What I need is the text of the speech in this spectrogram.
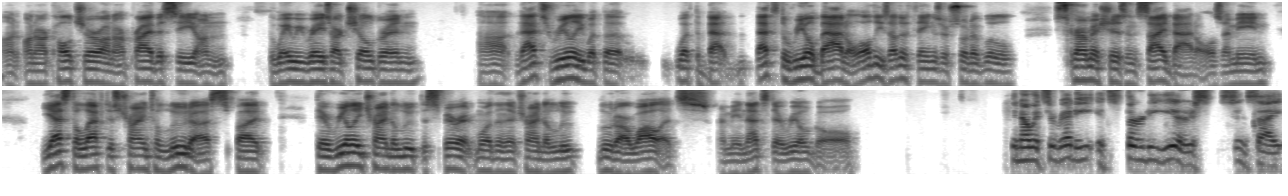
on, on our culture, on our privacy, on the way we raise our children. Uh, that's really what the what the bat that's the real battle. All these other things are sort of little skirmishes and side battles. I mean, yes, the left is trying to loot us, but they're really trying to loot the spirit more than they're trying to loot loot our wallets. I mean, that's their real goal. you know it's already it's 30 years since i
